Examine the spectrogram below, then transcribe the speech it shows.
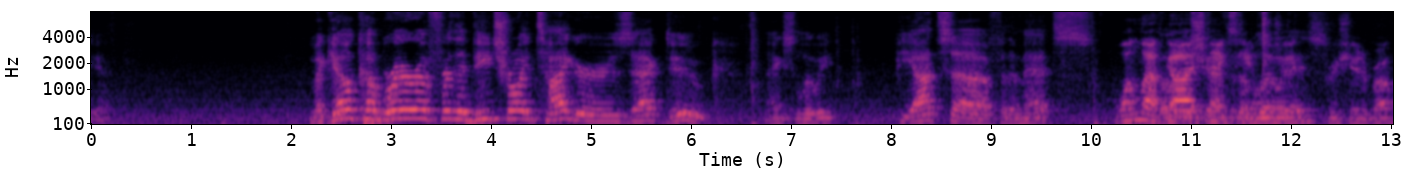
Yeah. Miguel Cabrera for the Detroit Tigers, Zach Duke. Thanks, Louie. Piazza for the Mets. One left, guys. Thanks, for the Blue Jays. Appreciate it, bro.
